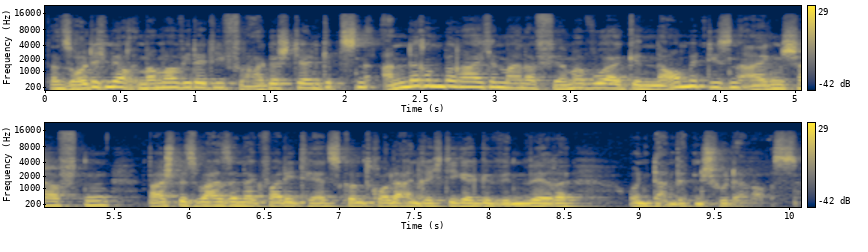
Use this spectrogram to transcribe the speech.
dann sollte ich mir auch immer mal wieder die Frage stellen, gibt es einen anderen Bereich in meiner Firma, wo er genau mit diesen Eigenschaften, beispielsweise in der Qualitätskontrolle, ein richtiger Gewinn wäre und dann wird ein Schuh daraus.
